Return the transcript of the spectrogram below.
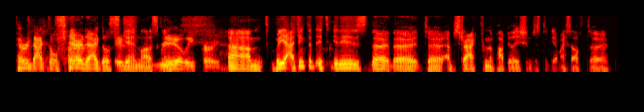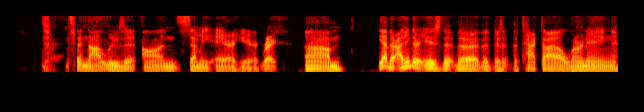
Pterodactyl. Pterodactyl skin, a lot of skin. Really furry. um but yeah i think that it, it is the the to abstract from the population just to get myself to to not lose it on semi air here Right. um yeah there i think there is the the the there's the tactile learning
